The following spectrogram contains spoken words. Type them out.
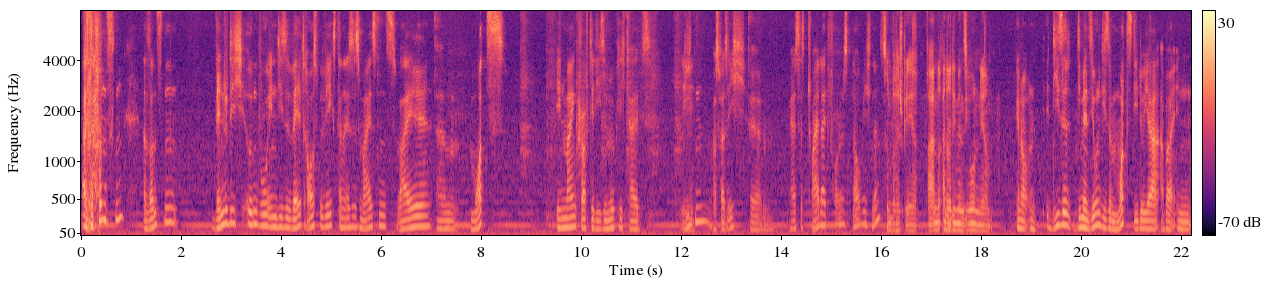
Ansonsten, ansonsten, wenn du dich irgendwo in diese Welt rausbewegst, dann ist es meistens, weil ähm, Mods in Minecraft dir diese Möglichkeit Mhm. bieten, was weiß ich, ähm, wer ist das? Twilight Forest, glaube ich, ne? Zum Beispiel, ja. Andere, andere Dimensionen, ja. Genau, und diese Dimension, diese Mods, die du ja aber in,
